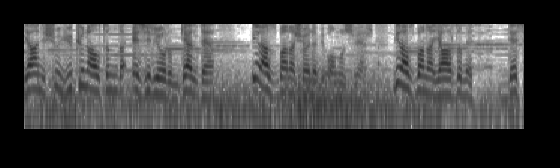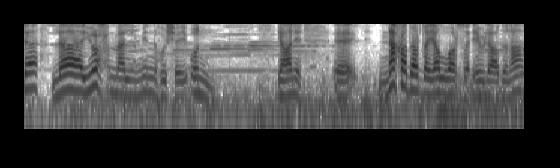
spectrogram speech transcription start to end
yani şu yükün altında eziliyorum gel de biraz bana şöyle bir omuz ver. Biraz bana yardım et dese la yuhmel minhu şey'un. Yani e, ne kadar da yalvarsa evladına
